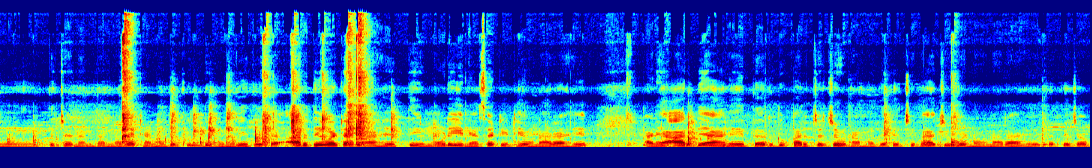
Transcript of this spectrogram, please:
आणि त्याच्यानंतर ना वाटाणे देखील धुवून घेते. तर अर्धे वाट्याने आहेत ते मोड येण्यासाठी ठेवणार आहे. आणि अर्धे आहे तर दुपारच्या जेवणामध्ये त्याची भाजी बनवणार आहे. तर त्याच्यावर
